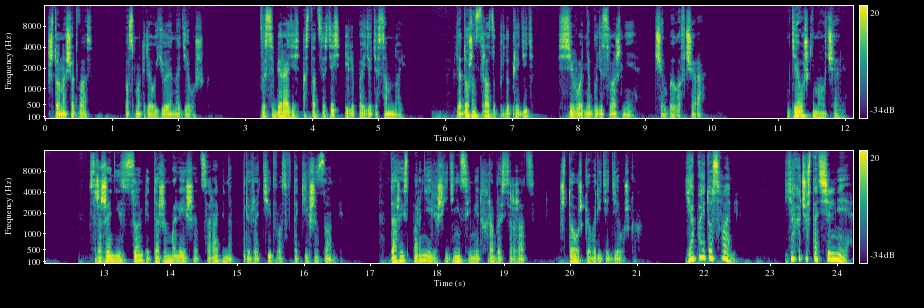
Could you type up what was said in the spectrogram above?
«Что насчет вас?» — посмотрел Юэ на девушек. «Вы собираетесь остаться здесь или пойдете со мной? Я должен сразу предупредить, сегодня будет сложнее, чем было вчера». Девушки молчали. В сражении с зомби даже малейшая царапина превратит вас в таких же зомби. Даже из парней лишь единицы имеют храбрость сражаться. Что уж говорить о девушках. «Я пойду с вами. Я хочу стать сильнее»,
